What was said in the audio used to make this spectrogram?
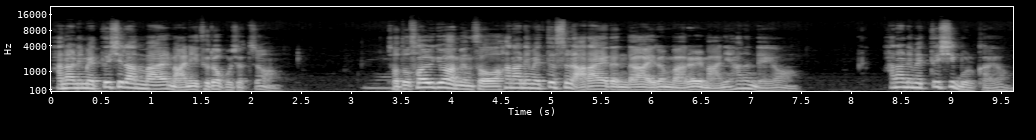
하나님의 뜻이란 말 많이 들어보셨죠? 저도 설교하면서 하나님의 뜻을 알아야 된다 이런 말을 많이 하는데요. 하나님의 뜻이 뭘까요?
